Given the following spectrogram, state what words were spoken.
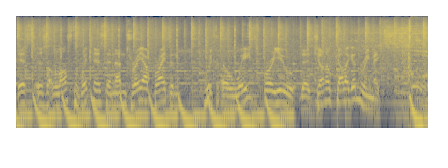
This is Lost Witness and Andrea Britton with A Wait For You, the John O'Callaghan remix.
